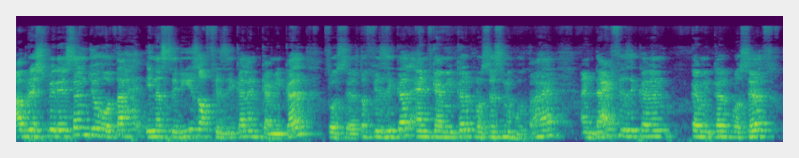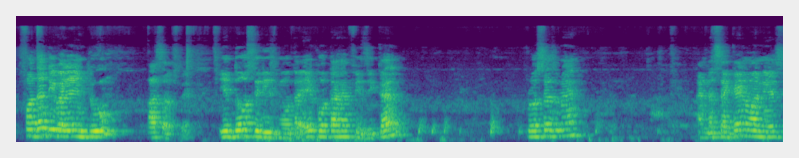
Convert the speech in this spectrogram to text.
अब रेस्पिरेशन जो होता है in a series of physical and chemical process तो फ़िज़िकल एंड केमिकल प्रोसेस में होता है and that physical and chemical process further divided into आ सबसे ये दो सीरीज़ में होता है। एक होता है फ़िज़िकल प्रोसेस में and the second one is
